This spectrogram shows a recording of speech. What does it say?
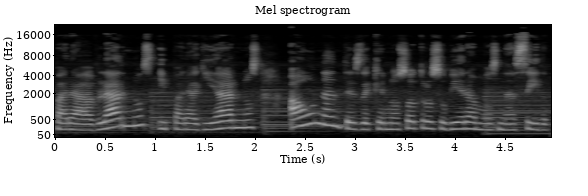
para hablarnos y para guiarnos aún antes de que nosotros hubiéramos nacido,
